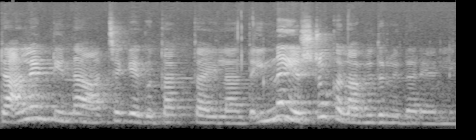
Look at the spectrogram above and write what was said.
ಟ್ಯಾಲೆಂಟ್ ಇನ್ನ ಆಚೆಗೆ ಗೊತ್ತಾಗ್ತಾ ಇಲ್ಲ ಅಂತ. ಇನ್ನ ಎಷ್ಟೋ ಕಲಾವಿದರು ಇದ್ದಾರೆ ಅಲ್ಲಿ.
